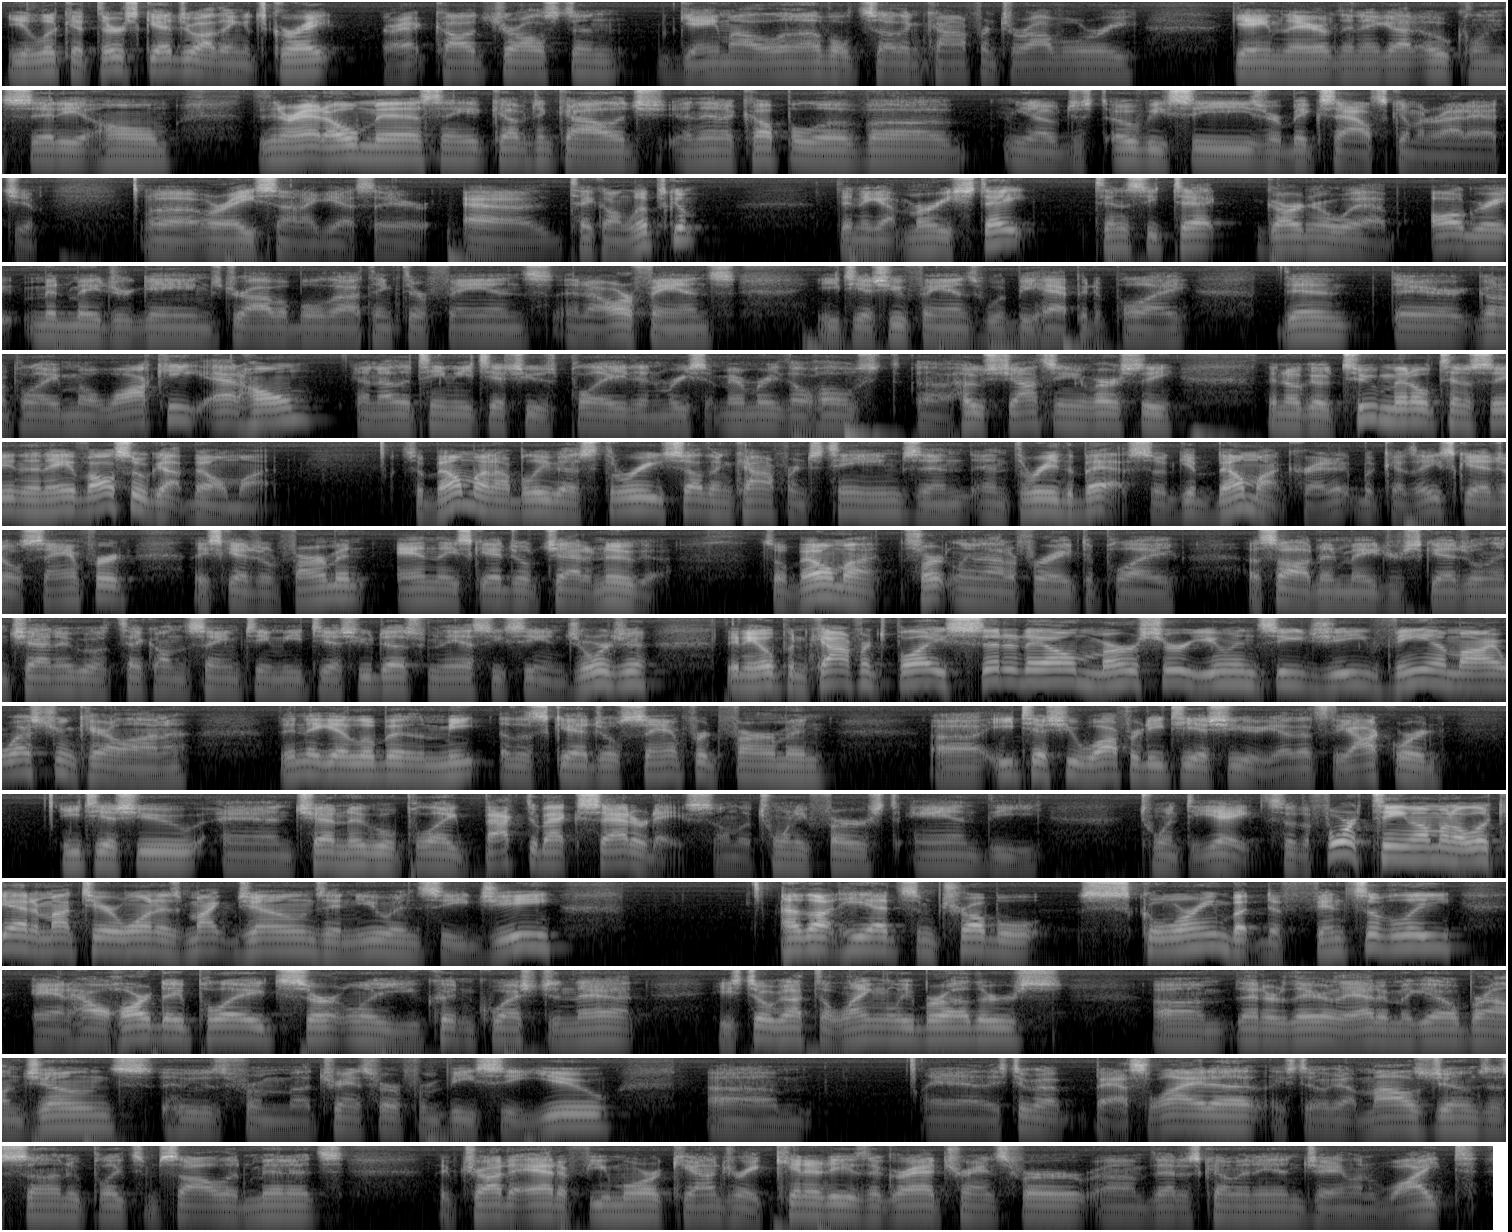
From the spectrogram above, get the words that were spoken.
You look at their schedule, I think it's great. They're at College Charleston, game I love, old Southern Conference rivalry game there. Then they got Oakland City at home. Then they're at Ole Miss and get Covenant College, and then a couple of uh, you know just OVCs or Big Souths coming right at you, uh, or ASUN, I guess. They uh, take on Lipscomb. Then they got Murray State, Tennessee Tech, Gardner Webb. All great mid-major games, drivable that I think their fans and our fans, ETSU fans, would be happy to play. Then they're going to play Milwaukee at home, another team ETSU has played in recent memory. They'll host uh, host Johnson University. Then they'll go to Middle Tennessee, and then they've also got Belmont. So Belmont, I believe, has three Southern Conference teams and, and three of the best. So give Belmont credit because they scheduled Samford, they scheduled Furman, and they scheduled Chattanooga. So Belmont certainly not afraid to play a solid mid-major schedule. And then Chattanooga will take on the same team ETSU does from the SEC in Georgia. Then he opened conference play: Citadel, Mercer, UNCG, VMI, Western Carolina. Then they get a little bit of the meat of the schedule: Samford, Furman, uh, ETSU, Wofford, ETSU. Yeah, that's the awkward. ETSU and Chattanooga will play back-to-back Saturdays on the 21st and the 28th. So the fourth team I'm going to look at in my tier one is Mike Jones and UNCG. I thought he had some trouble scoring, but defensively and how hard they played, certainly you couldn't question that. He still got the Langley brothers um, that are there. They added Mikeal Brown Jones, who's from uh, transfer from VCU. Um, and they still got Bas Leyte. They still got Miles Jones' son, who played some solid minutes. They've tried to add a few more. Keandre Kennedy is a grad transfer um, that is coming in. Jalen White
